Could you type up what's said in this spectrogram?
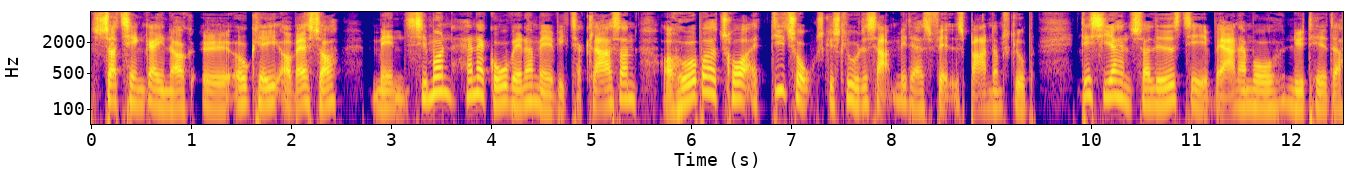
Så tænker I nok, øh, okay, og hvad så? Men Simon, han er gode venner med Victor Claesson og håber og tror, at de to skal slutte sammen i deres fælles barndomsklub. Det siger han således til Vernamo Nyheder.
